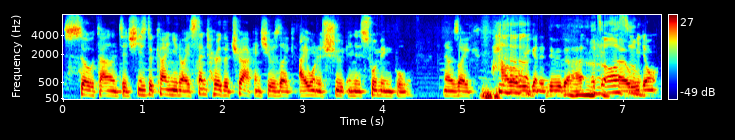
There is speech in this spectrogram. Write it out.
so talented. She's the kind you know i sent her the track and she was like i want to shoot in a swimming pool. And i was like how are we going to do that? That's uh, we don't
